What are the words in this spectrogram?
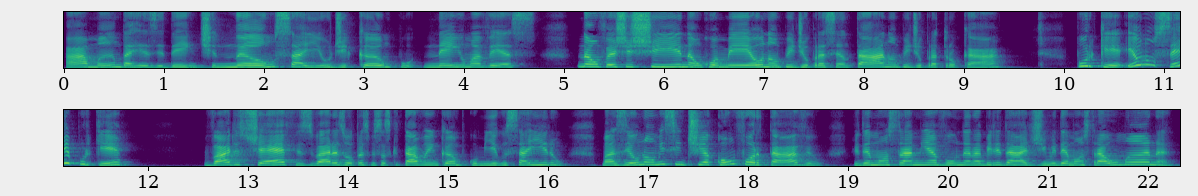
A Amanda residente não saiu de campo nenhuma vez. Não fez xixi, não comeu, não pediu para sentar, não pediu para trocar. Por quê? Eu não sei por quê. Vários chefes, várias outras pessoas que estavam em campo comigo saíram, mas eu não me sentia confortável de demonstrar minha vulnerabilidade, de me demonstrar humana.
